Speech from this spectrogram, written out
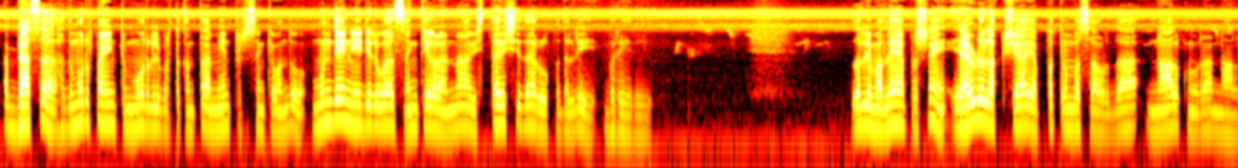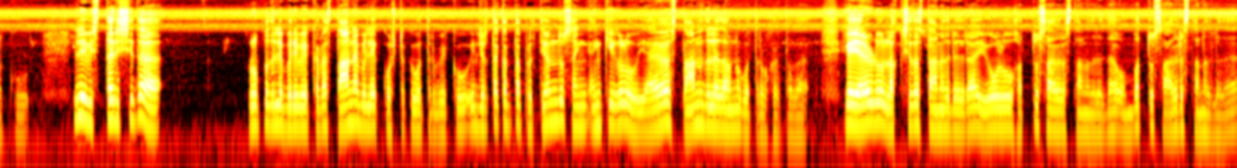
ಅಭ್ಯಾಸ ಹದಿಮೂರು ಪಾಯಿಂಟ್ ಮೂರಲ್ಲಿ ಬರ್ತಕ್ಕಂಥ ಮೇನ್ ಪ್ರಶ್ನೆ ಸಂಖ್ಯೆ ಒಂದು. ಮುಂದೆ ನೀಡಿರುವ ಸಂಖ್ಯೆಗಳನ್ನು ವಿಸ್ತರಿಸಿದ ರೂಪದಲ್ಲಿ ಬರೆಯಿರಿ. ಅದರಲ್ಲಿ ಮೊದಲನೆಯ ಪ್ರಶ್ನೆ, ಎರಡು ಲಕ್ಷ ಎಪ್ಪತ್ತೊಂಬತ್ತು ಸಾವಿರದ ನಾಲ್ಕುನೂರ ನಾಲ್ಕು. ಇಲ್ಲಿ ವಿಸ್ತರಿಸಿದ ರೂಪದಲ್ಲಿ ಬರಿಬೇಕಾದ್ರೆ ಸ್ಥಾನ ಬೆಲೆ ಕೋಷ್ಟಕ ಗೊತ್ತಿರಬೇಕು. ಇಲ್ಲಿರ್ತಕ್ಕಂಥ ಪ್ರತಿಯೊಂದು ಸಂ ಅಂಕಿಗಳು ಯಾವ್ಯಾವ ಸ್ಥಾನದಲ್ಲಿ ಅದಾವನ್ನು ಗೊತ್ತಿರಬೇಕಾಗ್ತದೆ. ಈಗ ಎರಡು ಲಕ್ಷದ ಸ್ಥಾನದಲ್ಲಿದ್ರೆ ಏಳು ಹತ್ತು ಸಾವಿರ ಸ್ಥಾನದಲ್ಲಿದೆ, ಒಂಬತ್ತು ಸಾವಿರ ಸ್ಥಾನದಲ್ಲಿದೆ,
